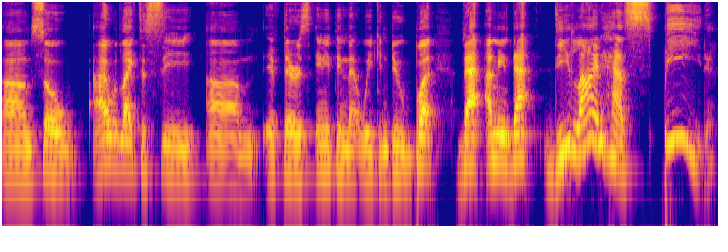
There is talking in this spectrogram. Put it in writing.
Um, so I would like to see um, if there's anything that we can do. But that, I mean, that D line has speed.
